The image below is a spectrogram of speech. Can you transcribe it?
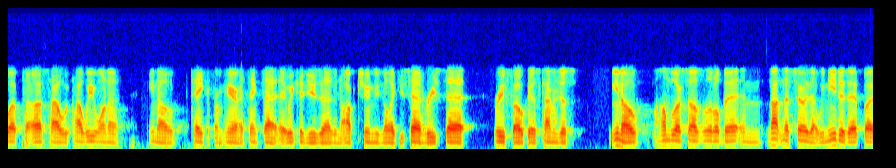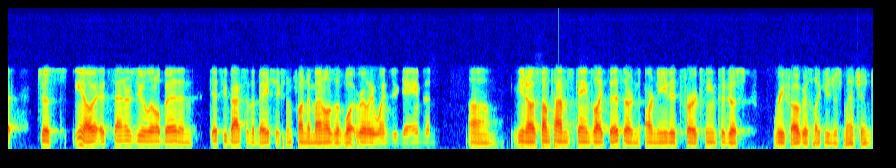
up to us how how we want to you know take it from here. I think that it, we could use it as an opportunity to, like you said, reset, refocus, kind of just you know humble ourselves a little bit, and not necessarily that we needed it, but just you know it centers you a little bit and gets you back to the basics and fundamentals of what really wins you games and um you know, sometimes games like this are are needed for a team to just refocus, like you just mentioned.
